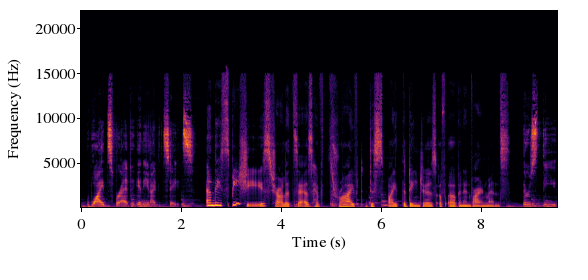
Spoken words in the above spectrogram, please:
widespread in the United States. And these species, Charlotte says, have thrived despite the dangers of urban environments. There's the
